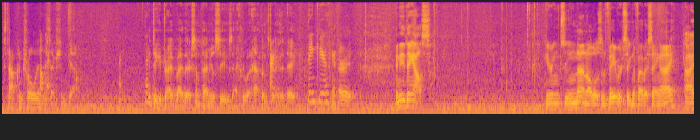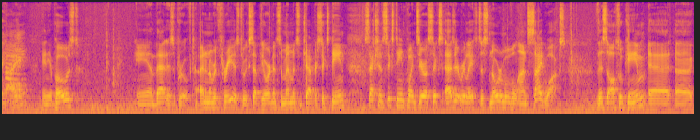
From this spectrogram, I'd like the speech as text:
stop controlled intersection. Yeah. right. You That- can take a drive by there sometime, you'll see exactly what happens during the day. Thank you. All right. Anything else? Hearing and seeing none, all those in favor signify by saying aye. Aye. Aye. Any opposed? And that is approved. Item number three is to accept the ordinance amendments in Chapter 16, Section 16.06, as it relates to snow removal on sidewalks. This also came at a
